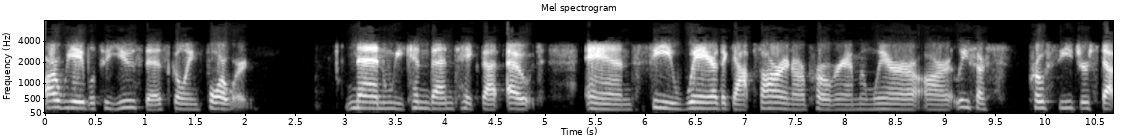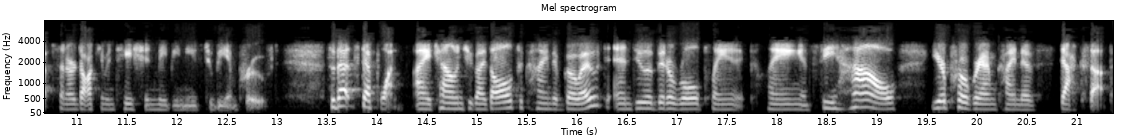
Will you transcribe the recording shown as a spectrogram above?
are we able to use this going forward? then we can then take that out and see where the gaps are in our program and where our at least our procedure steps and our documentation maybe needs to be improved. So that's step one. I challenge you guys all to kind of go out and do a bit of role play, playing and see how your program kind of stacks up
